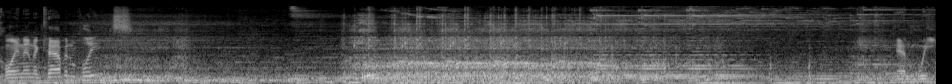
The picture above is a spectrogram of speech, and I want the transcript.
Coin in a cabin, please. And we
